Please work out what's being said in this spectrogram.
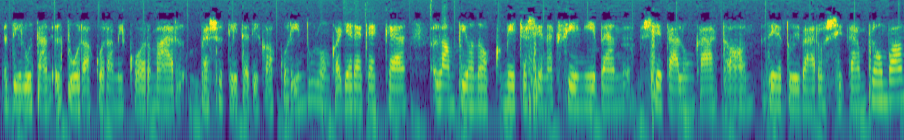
Délután 5 órakor, amikor már besötétedik, akkor indulunk a gyerekekkel. Lampionok mécsesének fényében sétálunk át az Érdújvárosi templomba.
